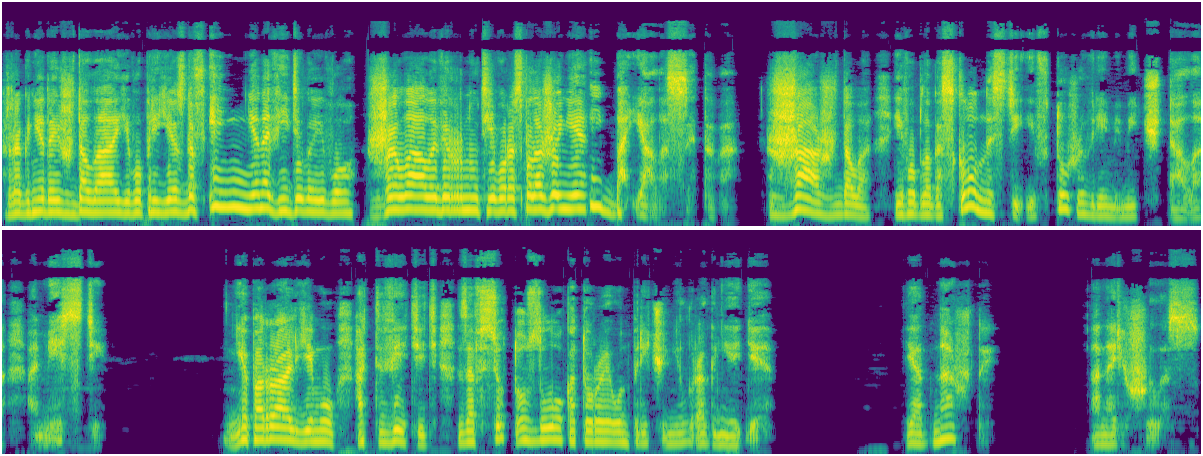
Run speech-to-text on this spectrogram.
Рогнеда и ждала его приездов и ненавидела его, желала вернуть его расположение и боялась этого, жаждала его благосклонности и в то же время мечтала о мести. Не пора ли ему ответить за все то зло, которое он причинил Рогнеде? И однажды она решилась.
